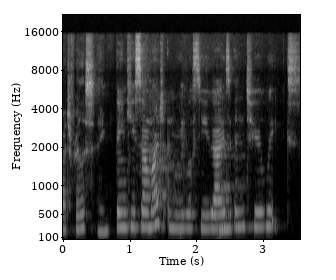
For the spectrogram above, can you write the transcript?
much for listening Thank you so much and we will see you guys Mm-hmm. in 2 weeks.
